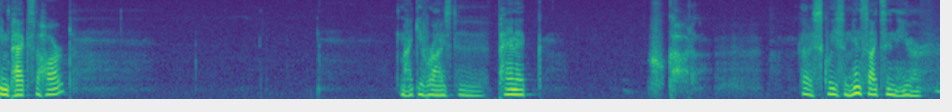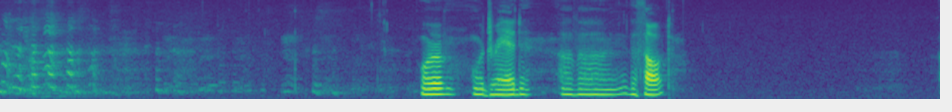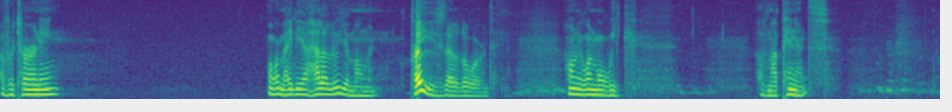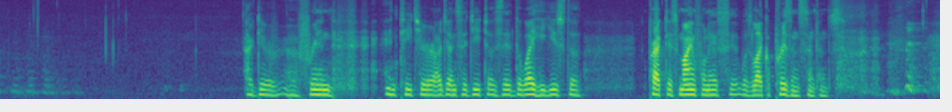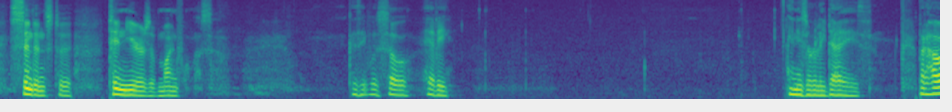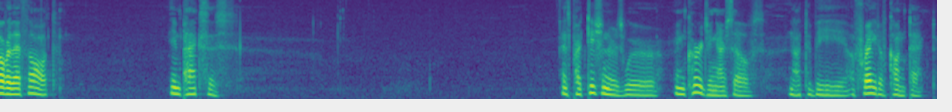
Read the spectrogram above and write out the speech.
impacts the heart. Might give rise to panic. Oh, God, got to squeeze some insights in here. or, or dread of uh, the thought of returning or maybe a hallelujah moment. Praise the Lord. Only one more week of my penance. Our dear uh, friend and teacher Ajahn Sucitto said the way he used to practice mindfulness, it was like a prison sentence. Sentenced to 10 years of mindfulness because it was so heavy. In his early days. But however, that thought impacts us. As practitioners, we're encouraging ourselves not to be afraid of contact.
